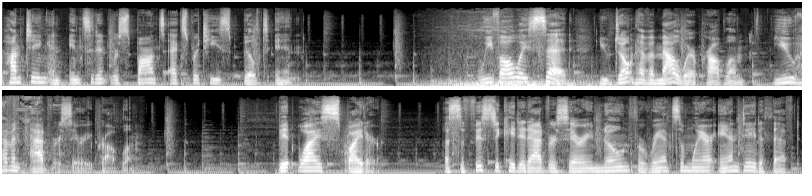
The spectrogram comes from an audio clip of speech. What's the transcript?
hunting, and incident response expertise built in. We've always said you don't have a malware problem, you have an adversary problem. Bitwise Spider, a sophisticated adversary known for ransomware and data theft,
